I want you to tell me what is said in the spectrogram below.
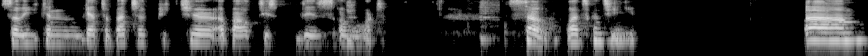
so you can get a better picture about this, this award. So let's continue. Um,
